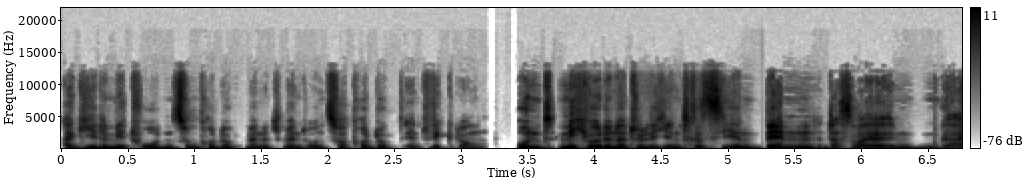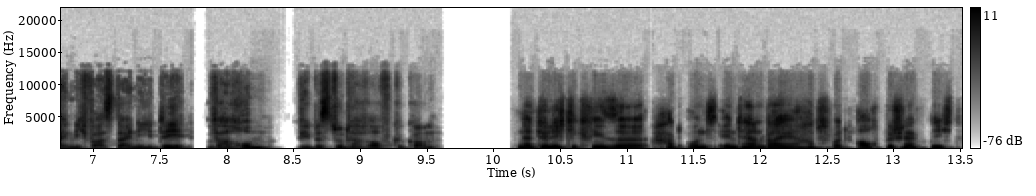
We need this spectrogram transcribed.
agile Methoden zum Produktmanagement und zur Produktentwicklung. Und mich würde natürlich interessieren, Ben, das war ja in, eigentlich war es deine Idee. Warum? Wie bist du darauf gekommen? Natürlich, die Krise hat uns intern bei HubSpot auch beschäftigt.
